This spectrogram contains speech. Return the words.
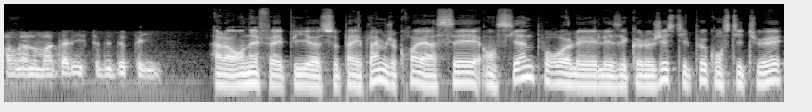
environnementaliste des deux pays. Alors en effet, et puis euh, ce pipeline, je crois, est assez ancienne pour euh, les, écologistes. Il peut constituer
